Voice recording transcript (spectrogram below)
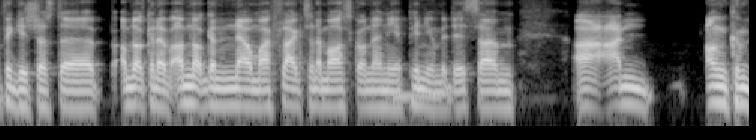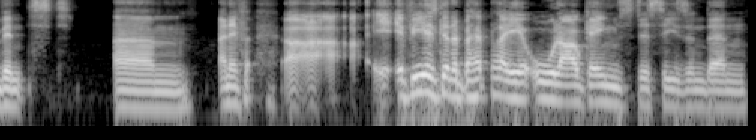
think it's just uh I'm not gonna I'm not gonna nail my flag to the mask on any opinion with this. Um, uh, I'm unconvinced. Um, and if uh, if he is going to play all our games this season, then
